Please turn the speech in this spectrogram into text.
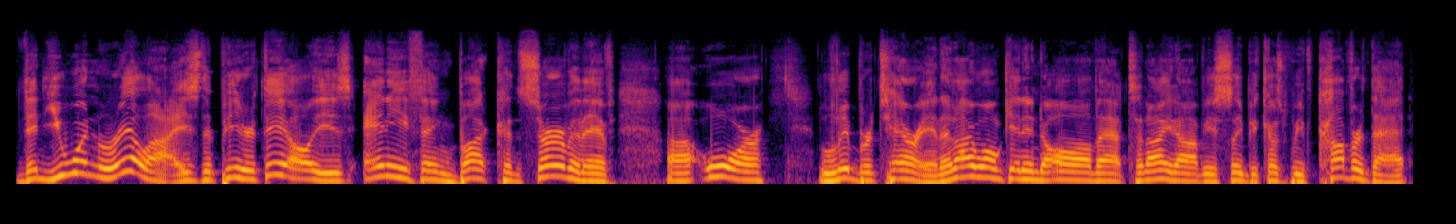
then you wouldn't realize that Peter Thiel is anything but conservative uh, or libertarian. And I won't get into all that tonight, obviously, because we've covered that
